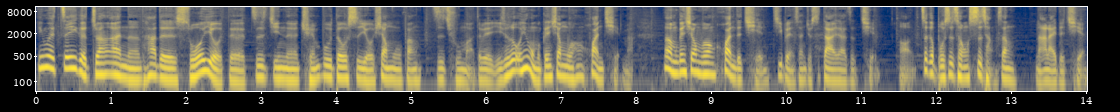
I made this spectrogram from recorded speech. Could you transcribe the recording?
因为这一个专案呢，它的所有的资金呢，全部都是由项目方支出嘛，对不对？也就是说，因为我们跟项目方换钱嘛，那我们跟项目方换的钱，基本上就是大家的钱啊。这个不是从市场上拿来的钱，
